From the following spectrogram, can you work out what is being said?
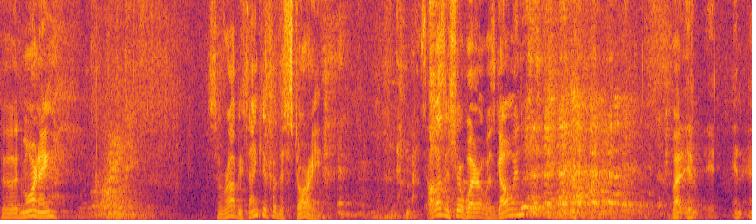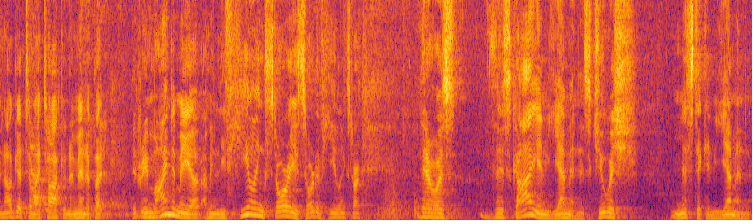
Good morning. So, Robbie, thank you for the story. I wasn't sure where it was going, but it, it and, and I'll get to my talk in a minute, but it reminded me of, I mean, these healing stories, sort of healing stories. There was this guy in Yemen, this Jewish mystic in Yemen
